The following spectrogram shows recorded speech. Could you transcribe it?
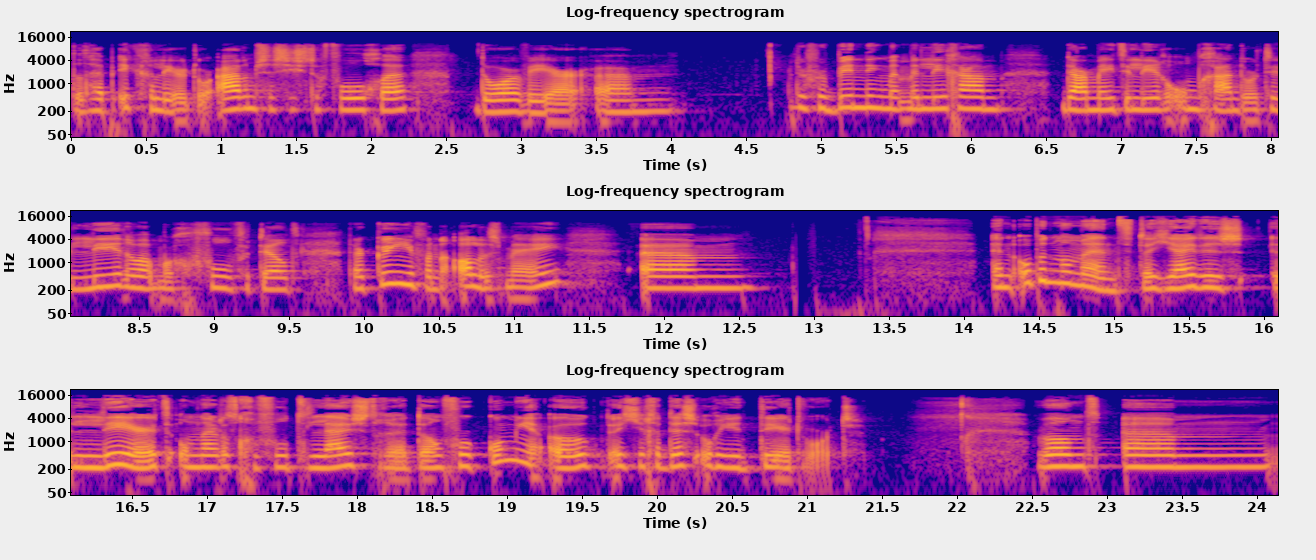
dat heb ik geleerd door ademsessies te volgen, door weer ehm, de verbinding met mijn lichaam daarmee te leren omgaan, door te leren wat mijn gevoel vertelt. Daar kun je van alles mee. Ehm, en op het moment dat jij dus leert om naar dat gevoel te luisteren, dan voorkom je ook dat je gedesoriënteerd wordt. Want um,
